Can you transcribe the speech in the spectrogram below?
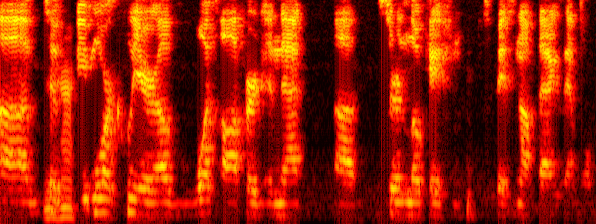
uh, to mm-hmm. be more clear of what's offered in that uh, certain location, just based off that example.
